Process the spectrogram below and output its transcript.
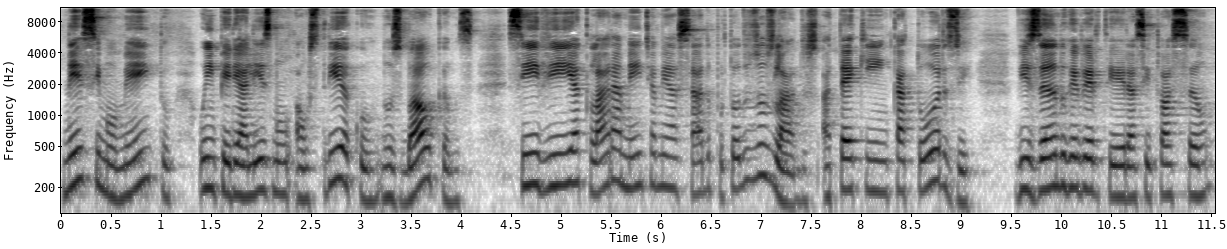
Nesse momento, o imperialismo austríaco nos Balcãs se via claramente ameaçado por todos os lados, até que em 14, visando reverter a situação,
